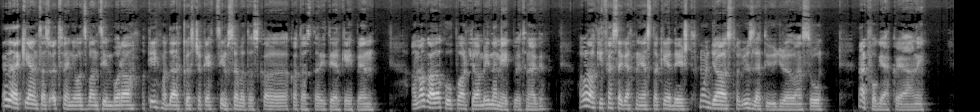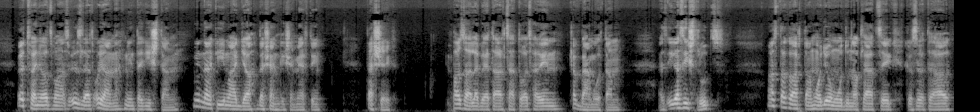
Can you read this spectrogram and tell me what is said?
1958-ban cimbora, a kék madár köz csak egy cím Szevatosz kataszteri térképén. A maga a lakóparkja még nem épült meg. Ha valaki feszegetné ezt a kérdést, mondja azt, hogy üzleti ügyről van szó. Meg fogják ajánlni. 58-ban az üzlet olyan, mint egy isten. Mindenki imádja, de senki sem érti. Tessék. Pazar levélt arcát tolt felém, csak bámultam. Ez igazi struc? Azt akartam, hogy jó módúnak látszik, közölte el.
